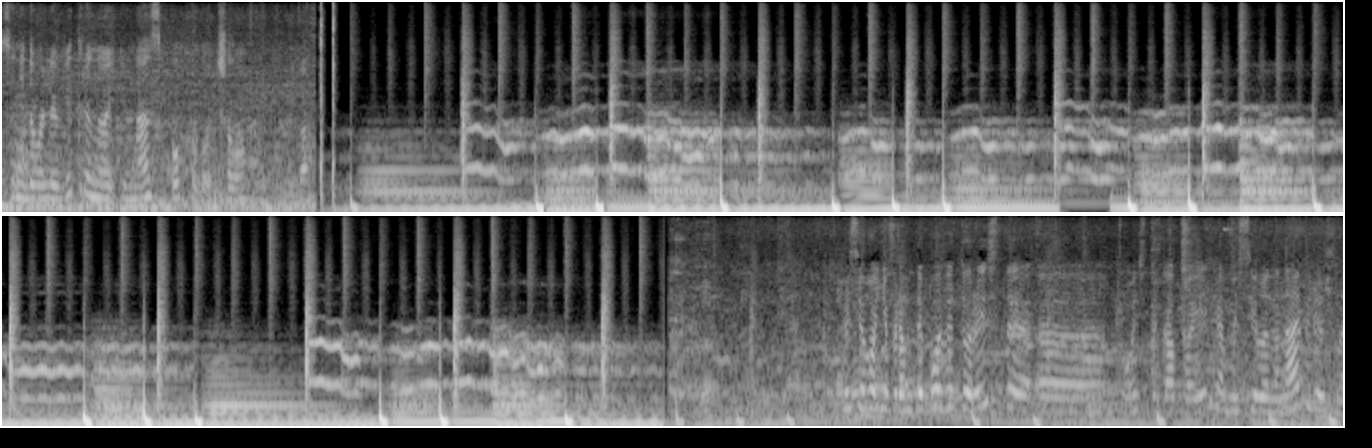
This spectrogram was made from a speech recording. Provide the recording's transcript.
Сьогодні доволі вітряно і в нас похолодшало. Паелья. Ми сіли на набережну.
